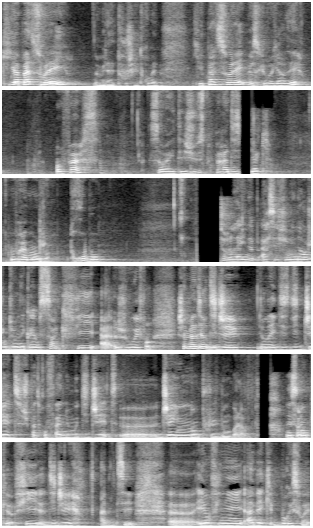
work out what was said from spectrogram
qu'il n'y a pas de soleil. Non mais la touche elle est trop belle. Qu'il n'y ait pas de soleil parce que regardez, en face, ça aurait été juste paradisiaque. Vraiment, genre, trop beau. Sur un line-up assez féminin aujourd'hui, on est quand même 5 filles à jouer. Enfin, j'aime bien dire DJ. Il y en a qui disent DJ. Je suis pas trop fan du mot DJ. Euh, Jane non plus, donc voilà. On est cinq filles DJ à mixer Euh, et on finit avec Boris Way.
